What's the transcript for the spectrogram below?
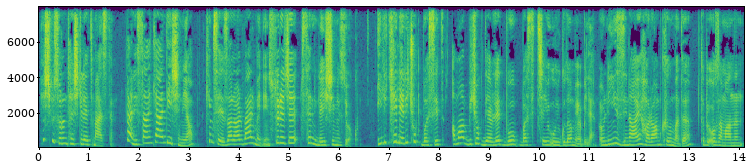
hiçbir sorun teşkil etmezdi. Yani sen kendi işini yap, kimseye zarar vermediğin sürece seninle işimiz yok. İlkeleri çok basit ama birçok devlet bu basit şeyi uygulamıyor bile. Örneğin zinayı haram kılmadı. Tabi o zamanın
